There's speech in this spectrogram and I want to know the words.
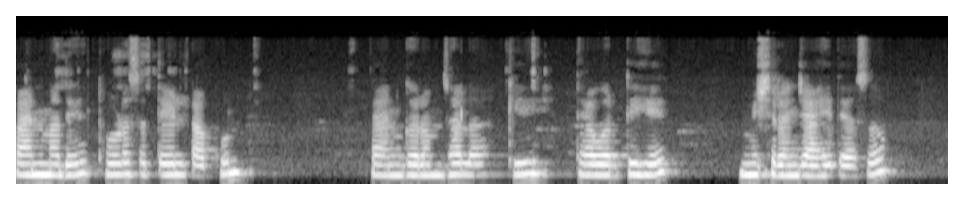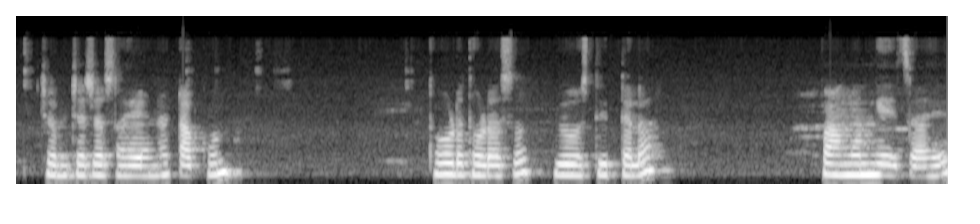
पॅनमध्ये थोडंसं तेल टाकून पॅन गरम झाला की त्यावरती हे मिश्रण जे आहे ते असं चमच्याच्या सहाय्यानं टाकून थोडं थोडंसं व्यवस्थित त्याला पांगून घ्यायचं आहे.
